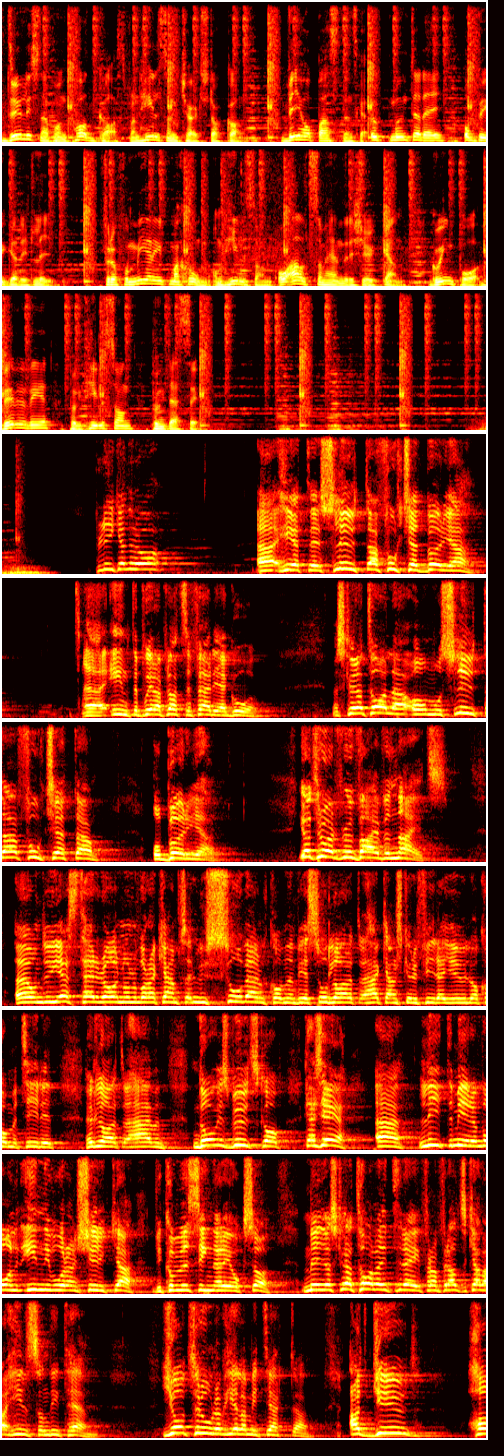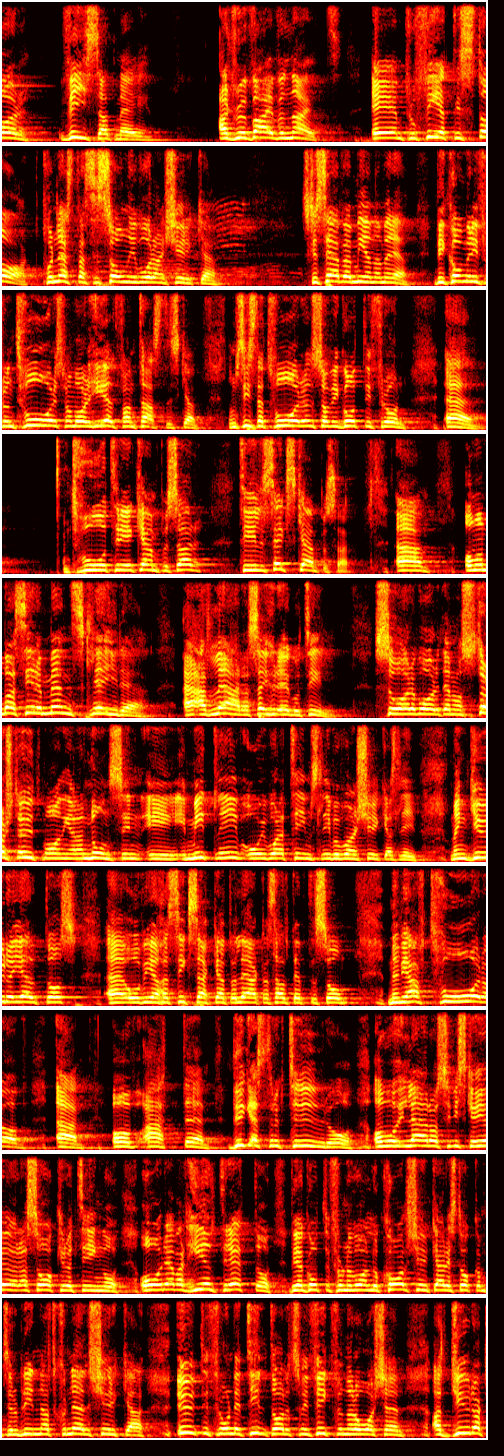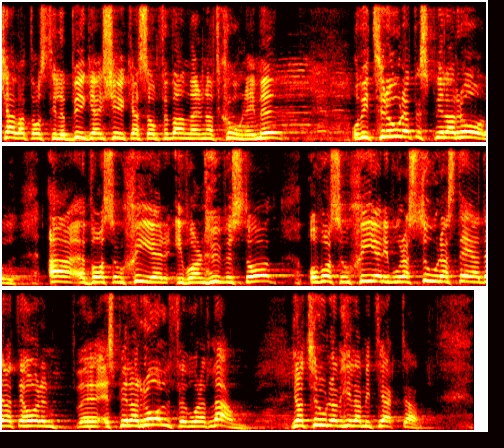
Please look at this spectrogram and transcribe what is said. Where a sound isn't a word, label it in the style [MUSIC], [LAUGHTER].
Du lyssnar på en podcast från Hillsong Church Stockholm. Vi hoppas den ska uppmuntra dig och bygga ditt liv. För att få mer information om Hillsong och allt som händer i kyrkan, gå in på www.hillsong.se. Predikan idag eh, heter Sluta, fortsätt, börja. Eh, inte på era platser färdiga, gå. Men skulle jag tala om att sluta, fortsätta och börja. Jag tror att Revival Nights, Eh, om du är gäst här idag i någon av våra campus, du är så välkommen. Vi är så glada att du är här. Kanske ska du fira jul och kommer tidigt. Jag är glad att du är här. Men dagens budskap kanske är äh, lite mer än vanligt in i våran kyrka. Vi kommer välsigna dig också. Men jag skulle vilja tala lite till dig, framförallt så kallar Hillsong ditt hem. Jag tror av hela mitt hjärta att Gud har visat mig att Revival Night är en profetisk start på nästa säsong i våran kyrka. Jag ska säga vad jag menar med det. Vi kommer ifrån två år som har varit helt fantastiska. De sista två åren så har vi gått ifrån eh, två, tre campusar till sex campusar. Eh, om man bara ser det mänskliga i det, eh, att lära sig hur det går till så har det varit en av de största utmaningarna någonsin i, i mitt liv och i våra teams liv och vår kyrkas liv. Men Gud har hjälpt oss eh, och vi har zigzackat och lärt oss allt eftersom. Men vi har haft två år av, eh, av att eh, bygga struktur och av att lära oss hur vi ska göra saker och ting. Och, och det har varit helt rätt. Och vi har gått ifrån att vara en lokal kyrka här i Stockholm till att bli en nationell kyrka. Utifrån det tilltalet som vi fick för några år sedan. Att Gud har kallat oss till att bygga en kyrka som förvandlar en nation. Amen. Och vi tror att det spelar roll eh, vad som sker i vår huvudstad och vad som sker i våra stora städer, att det har en, eh, spelar roll för vårt land. Jag tror det av hela mitt hjärta.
